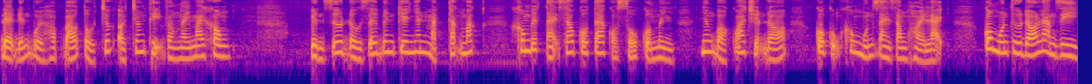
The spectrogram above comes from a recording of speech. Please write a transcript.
để đến buổi họp báo tổ chức ở Trương Thị vào ngày mai không? Uyển Dư đầu dây bên kia nhân mặt thắc mắc. Không biết tại sao cô ta có số của mình, nhưng bỏ qua chuyện đó, cô cũng không muốn dài dòng hỏi lại. Cô muốn thứ đó làm gì?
